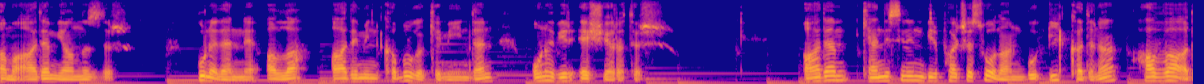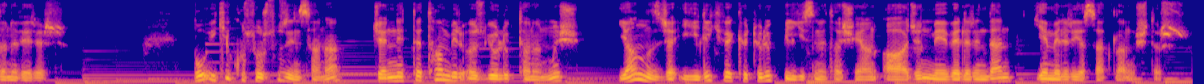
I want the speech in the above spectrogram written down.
Ama Adem yalnızdır. Bu nedenle Allah Adem'in kaburga kemiğinden ona bir eş yaratır. Adem kendisinin bir parçası olan bu ilk kadına Havva adını verir. Bu iki kusursuz insana cennette tam bir özgürlük tanınmış, yalnızca iyilik ve kötülük bilgisini taşıyan ağacın meyvelerinden yemeleri yasaklanmıştır.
